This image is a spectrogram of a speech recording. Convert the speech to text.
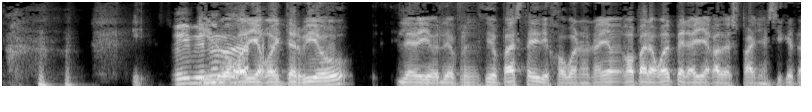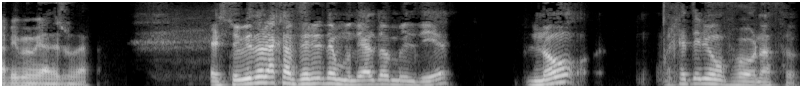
Y, luego la- llegó a interview, le, le ofreció pasta y dijo, bueno, no ha llegado a Paraguay, pero ha llegado a España, así que también me voy a desnudar. Estoy viendo las canciones del Mundial 2010. No, es que tenía un fogonazo.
